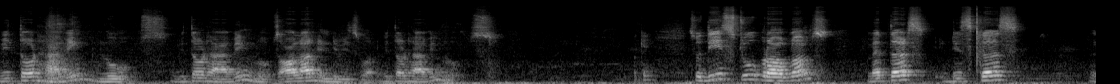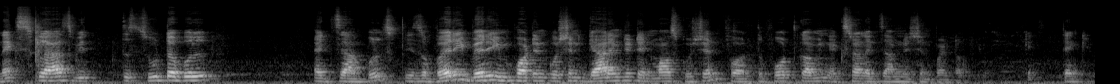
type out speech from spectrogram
without having loops. Without having loops. All are individual. Without having loops. Okay. So these two problems methods discuss next class with the suitable examples. Is a very very important question guaranteed 10 marks question for the forthcoming external examination point of view. Okay thank you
